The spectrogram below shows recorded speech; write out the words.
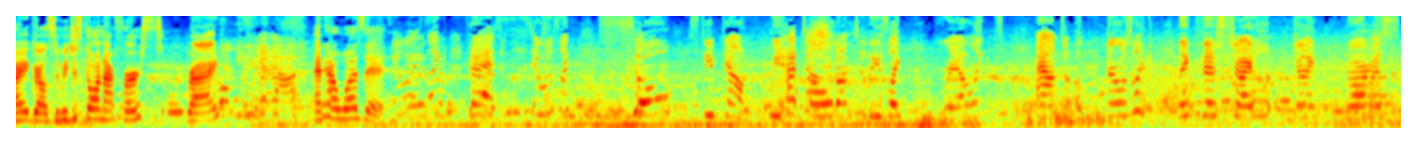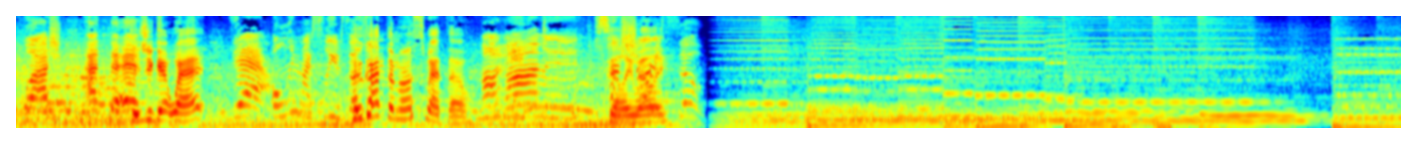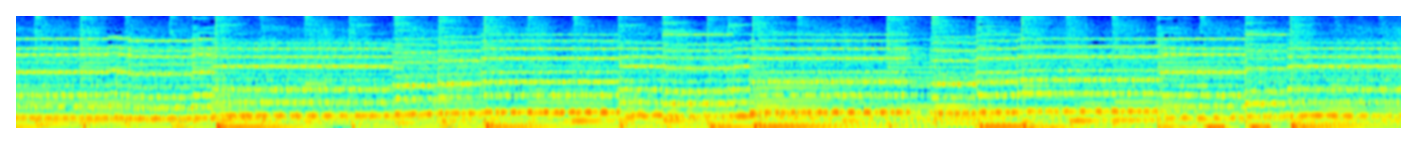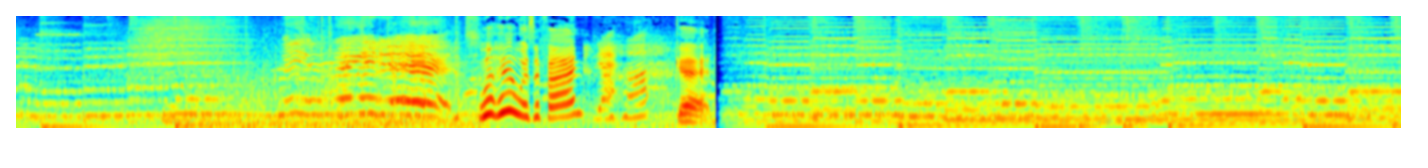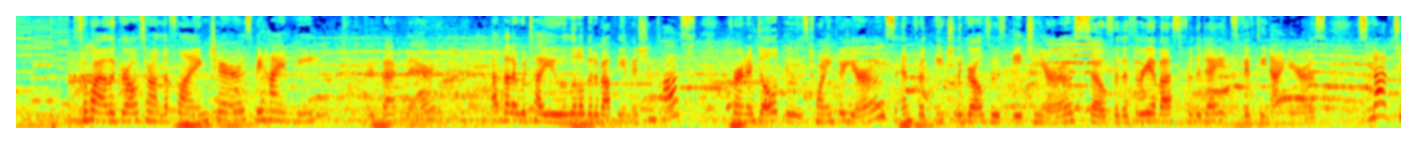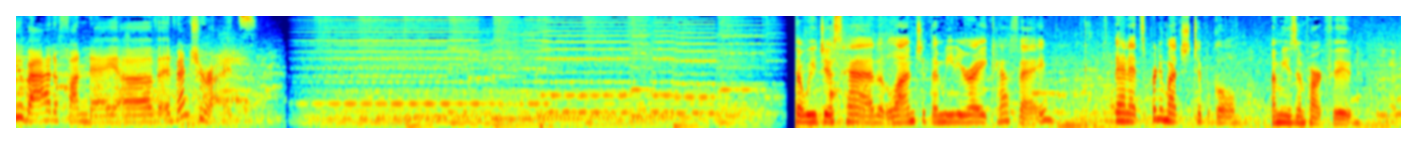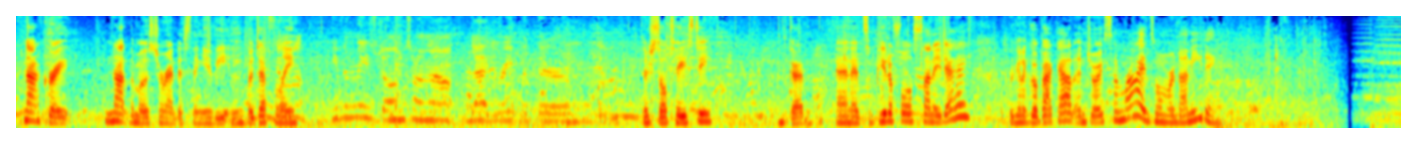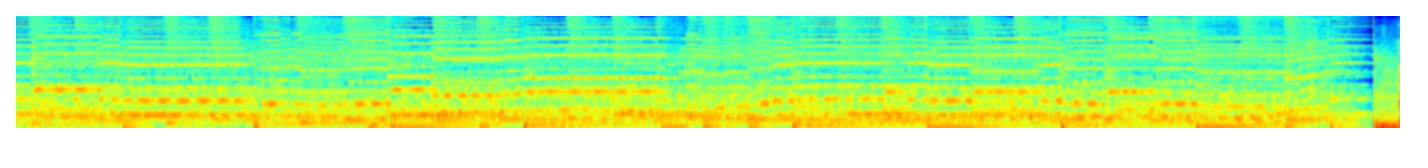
All right, girls, did we just go on our first ride? Yeah. And how was it? It was like bad. It was like so steep down. We had to hold on to these like railings, and uh, there was like like this giant, giant, enormous splash at the end. Did you get wet? Yeah. Only my sleeves. Who got the most wet though? Mommy. Mommy. Silly Willy. Woohoo! Was it fun? Yeah. Huh? Good. So while the girls are on the flying chairs behind me, right back there, I thought I would tell you a little bit about the admission cost. For an adult, it was 23 euros, and for each of the girls, it was 18 euros. So for the three of us for the day, it's 59 euros. So not too bad, a fun day of adventure rides. So we just had lunch at the Meteorite Cafe, and it's pretty much typical amusement park food. Not great, not the most horrendous thing you've eaten, but definitely Even these donuts are not that great, but they're. they're still tasty. Good. And it's a beautiful sunny day. We're gonna go back out and enjoy some rides when we're done eating.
